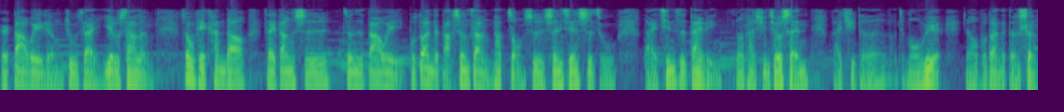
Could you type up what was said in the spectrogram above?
而大卫仍住在耶路撒冷。所以我们可以看到，在当时，正是大卫不断的打胜仗，他总是身先士卒，来亲自带领，然后他寻求神来取得就谋略，然后不断的得胜。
